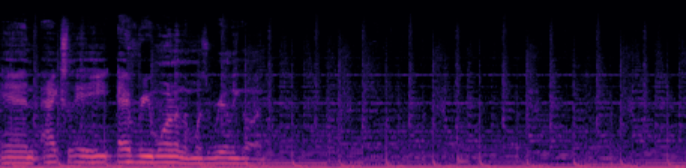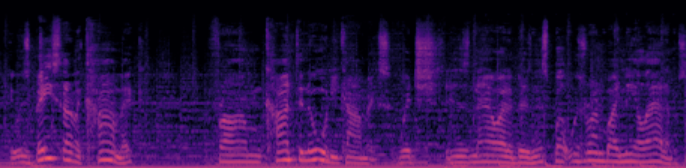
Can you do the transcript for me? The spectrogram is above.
And actually, every one of them was really good. It was based on a comic from Continuity Comics, which is now out of business, but was run by Neal Adams,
